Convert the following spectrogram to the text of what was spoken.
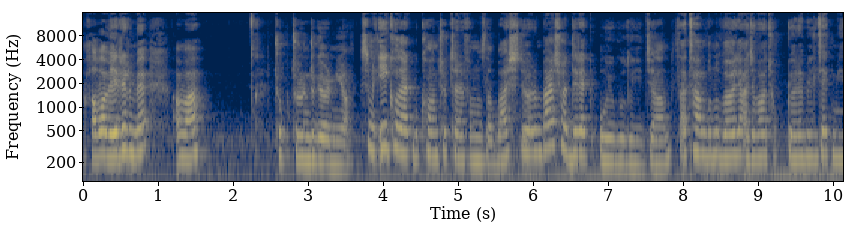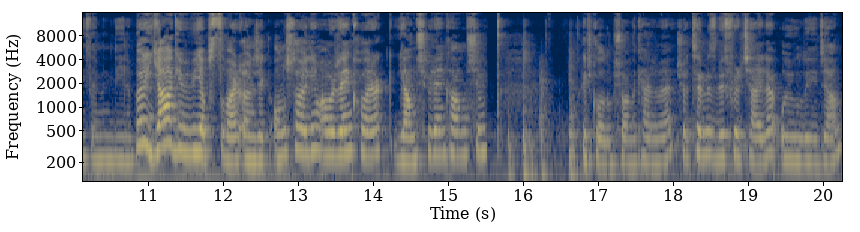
hava verir mi? Ama çok turuncu görünüyor. Şimdi ilk olarak bu kontür tarafımızla başlıyorum. Ben şöyle direkt uygulayacağım. Zaten bunu böyle acaba çok görebilecek miyiz emin değilim. Böyle yağ gibi bir yapısı var öncelikle onu söyleyeyim ama renk olarak yanlış bir renk almışım. Gıcık oldum şu anda kendime. Şöyle temiz bir fırçayla uygulayacağım.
